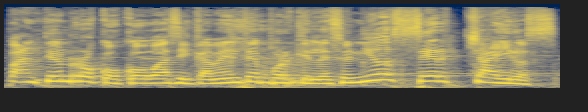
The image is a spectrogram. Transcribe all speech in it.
Panteón Rococó básicamente, porque les unió ser Chairos.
